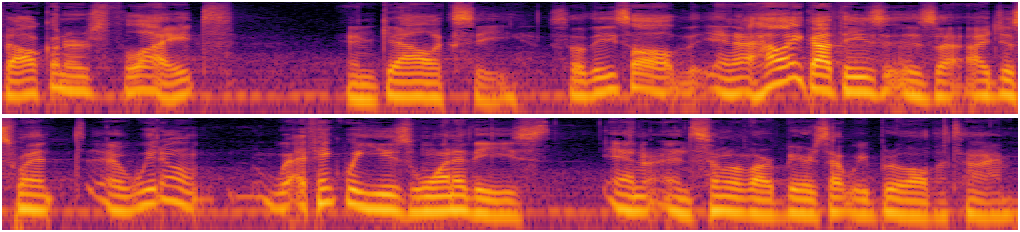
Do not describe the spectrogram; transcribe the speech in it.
Falconer's Flight, and Galaxy. So these all, and how I got these is uh, I just went. Uh, we don't. I think we use one of these in, in some of our beers that we brew all the time.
